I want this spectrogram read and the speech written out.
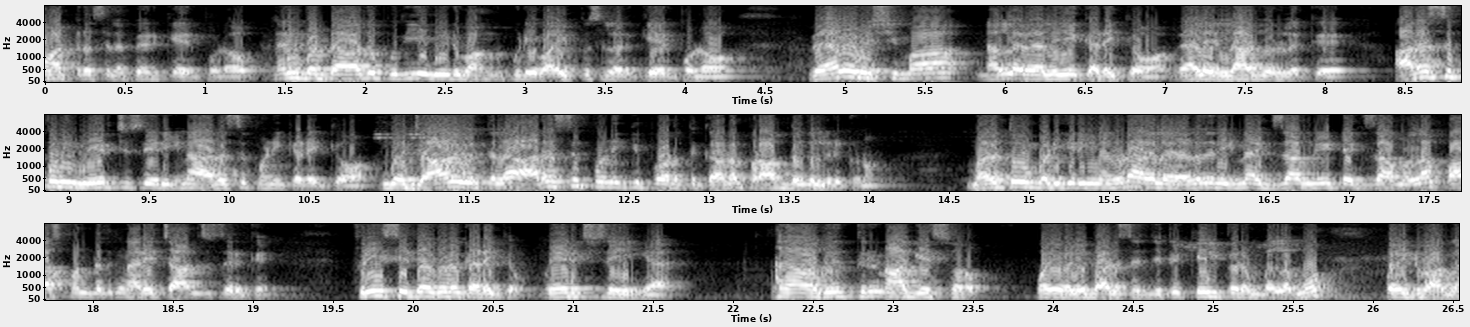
மாற்றம் சில பேருக்கு ஏற்படும். நண்பட்டாவது புதிய வீடு வாங்கக்கூடிய வாய்ப்பு சிலருக்கு ஏற்படும். வேலை விஷயமா நல்ல வேலையே கிடைக்கும். வேலை இல்லாதவர்களுக்கு அரசு பணி முயற்சி செய்றீங்கன்னா அரசு பணி கிடைக்கும். உங்க ஜாதகத்துல அரசு பணிக்கு போறதுக்கான பிராப்தங்கள் இருக்கணும். மருத்துவம் படிக்கிறீங்கன்னா கூட அதுல எழுதுறீங்கன்னா எக்ஸாம் நீட் எக்ஸாம் எல்லாம் பாஸ் பண்றதுக்கு நிறைய சான்சஸ் இருக்கு. ஃப்ரீ சீட்டே கூட கிடைக்கும். முயற்சி செய்யுங்க. அதாவது திருநாகேஸ்வரம் போய் வழிபாடு செஞ்சுட்டு கீழ்பெரும்பள்ளமோ போயிட்டு வாங்க.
